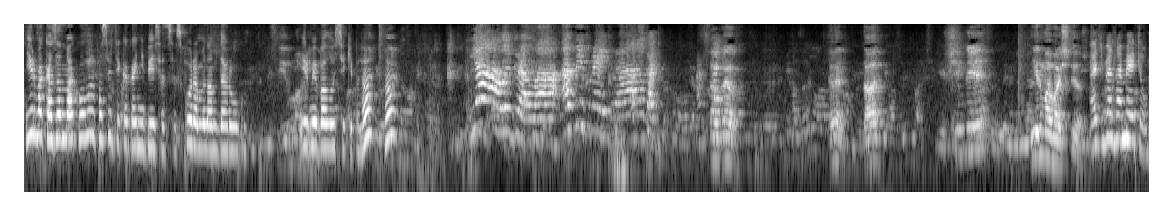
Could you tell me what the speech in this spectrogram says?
Ирма Казанмакулы. Посмотрите, как они бесятся. Скоро мы нам дорогу. Ирме волосики. А? А? Я выиграла, а ты проиграл. Отстань. Kavga yok. Evet, daha şimdi Irma başlıyor. Я тебя заметил.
